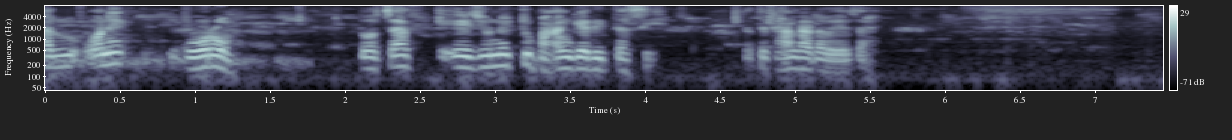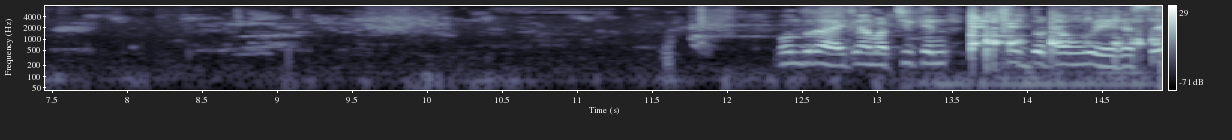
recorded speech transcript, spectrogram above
আলু অনেক গরম, তো চা এই জন্য একটু ভাঙ্গে দিতেছি, যাতে ঠান্ডাটা হয়ে যায়। বন্ধুরা, এই যে আমার চিকেন সিদ্ধটাও হয়ে গেছে।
